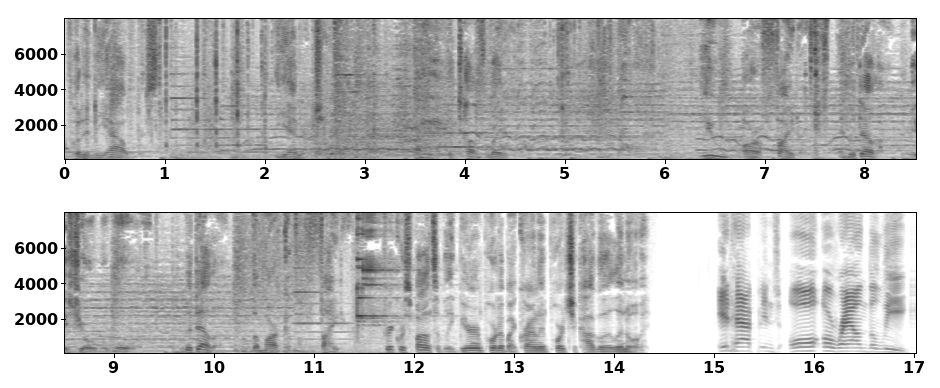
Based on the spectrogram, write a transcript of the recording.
put in the hours, the energy, the tough labor. You are a fighter, and Modelo is your reward. Modelo, the mark of a fighter. Drink responsibly. Beer imported by Crown Port Chicago, Illinois. It happens all around the league.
